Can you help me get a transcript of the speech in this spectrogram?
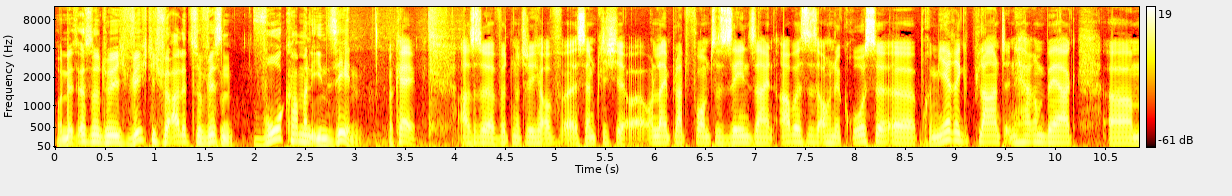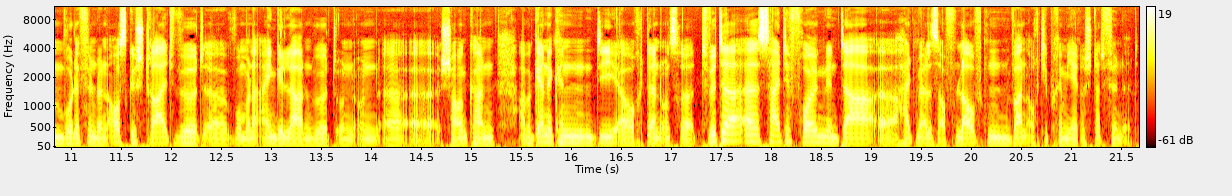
Und jetzt ist natürlich wichtig für alle zu wissen, wo kann man ihn sehen? Okay, also er wird natürlich auf äh, sämtliche äh, Online-Plattformen zu sehen sein, aber es ist auch eine große äh, Premiere geplant in Herrenberg, ähm, wo der Film dann ausgestrahlt wird, äh, wo man dann eingeladen wird und, und äh, äh, schauen kann. Aber gerne können die auch dann unserer Twitter-Seite folgen, denn da halten wir alles auf dem Laufenden, wann auch die Premiere stattfindet.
